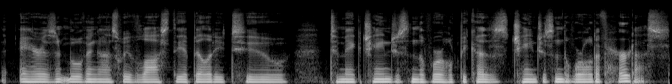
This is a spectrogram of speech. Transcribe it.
The air isn't moving us. We've lost the ability to to make changes in the world because changes in the world have hurt us.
